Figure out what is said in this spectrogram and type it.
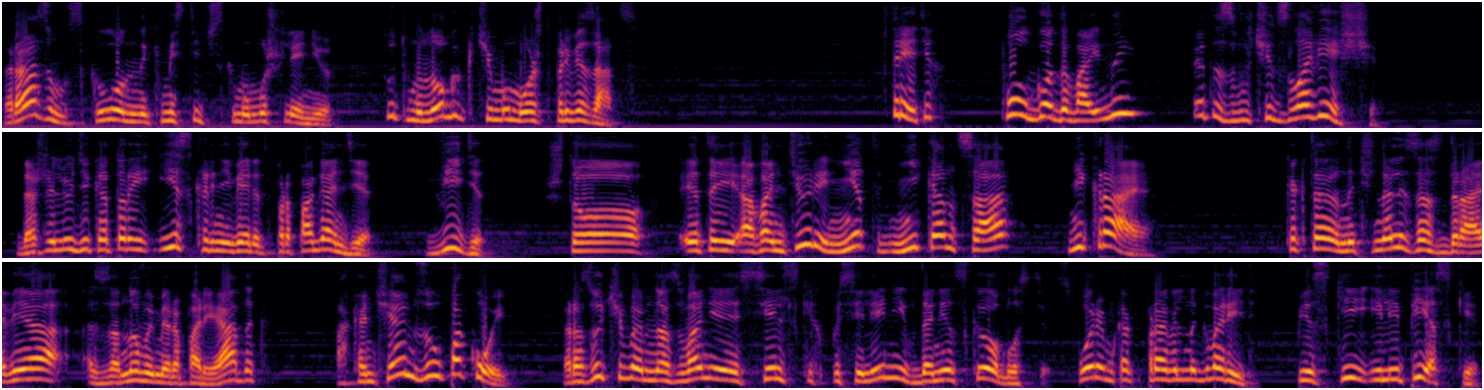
Разум, склонный к мистическому мышлению, тут много к чему может привязаться. В-третьих, полгода войны – это звучит зловеще. Даже люди, которые искренне верят в пропаганде, видят, что этой авантюре нет ни конца, ни края. Как-то начинали за здравие, за новый миропорядок, а за упокой – Разучиваем названия сельских поселений в Донецкой области. Спорим, как правильно говорить. Пески или пески.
